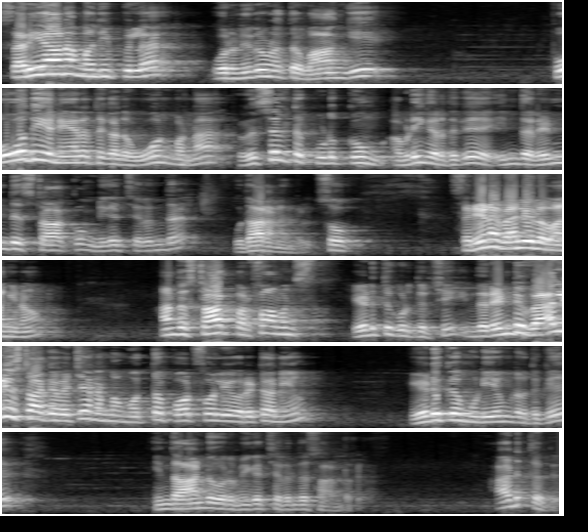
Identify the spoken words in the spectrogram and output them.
சரியான மதிப்பில் ஒரு நிறுவனத்தை வாங்கி போதிய நேரத்துக்கு அதை ஓன் பண்ணால் ரிசல்ட்டை கொடுக்கும் அப்படிங்கிறதுக்கு இந்த ரெண்டு ஸ்டாக்கும் மிகச்சிறந்த உதாரணங்கள். ஸோ சரியான வேல்யூவில் வாங்கினோம். அந்த ஸ்டாக் பர்ஃபார்மன்ஸ் எடுத்து கொடுத்துருச்சு. இந்த ரெண்டு வேல்யூ ஸ்டாக்கை வச்சே நம்ம மொத்த போர்ட்ஃபோலியோ ரிட்டர்னையும் எடுக்க முடியுன்றதுக்கு இந்த ஆண்டு ஒரு மிகச்சிறந்த சான்று. அடுத்தது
